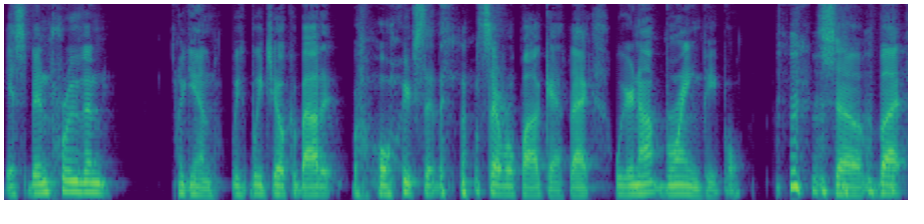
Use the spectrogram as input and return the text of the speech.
it's been proven. Again, we we joke about it before. We've said this on several podcasts back. We are not brain people. so, but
